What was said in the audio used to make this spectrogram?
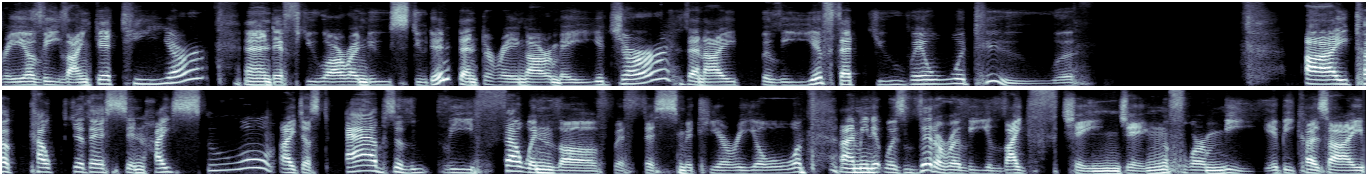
really like it here. And if you are a new student entering our major, then I believe that you will too. I took calculus in high school. I just absolutely fell in love with this material. I mean, it was literally life changing for me because I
